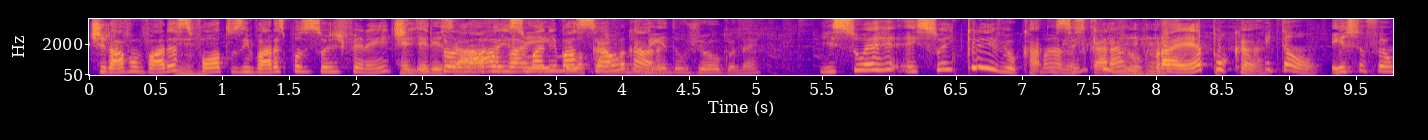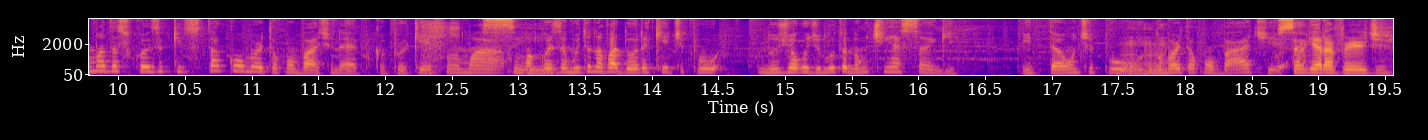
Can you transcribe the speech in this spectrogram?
tiravam várias fotos em várias posições diferentes e tornava isso uma e animação, colocava no cara. meio do jogo, né? Isso é, isso é incrível, cara. Mano, isso é os cara- incrível. Uhum. Pra época. Então, isso foi uma das coisas que destacou o Mortal Kombat na época, porque foi uma, Sim. uma coisa muito inovadora que, tipo, no jogo de luta não tinha sangue. Então, tipo, no Mortal Kombat, O sangue era verde.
